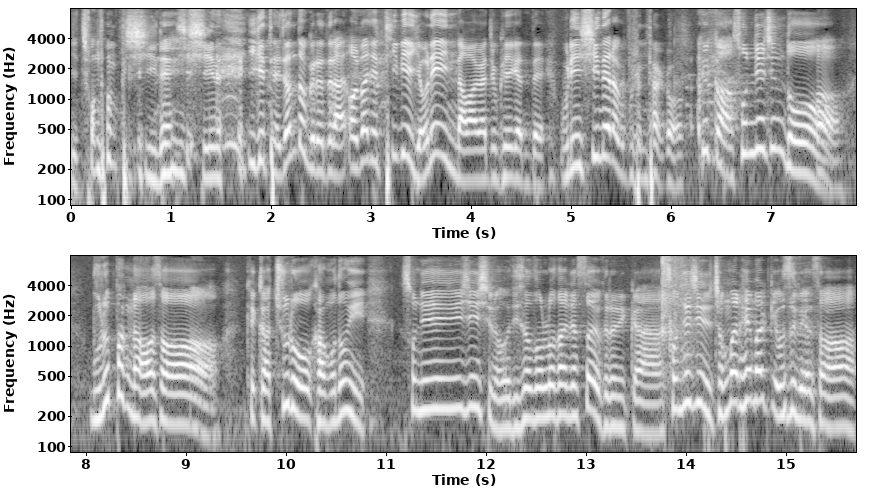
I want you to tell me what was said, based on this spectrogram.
이 촌놈 시내. 시내 이게 대전도 그러더라. 얼마 전에 TV에 연예인 나와가지고 그 얘기했는데 우린 시내라고 부른다고. 그러니까 손예진도 어. 무릎팍 나와서 어. 그러니까 주로 강호동이 손예진 씨는 어디서 놀러 다녔어요? 그러니까 손예진이 정말 해맑게 웃으면서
